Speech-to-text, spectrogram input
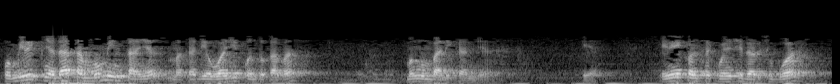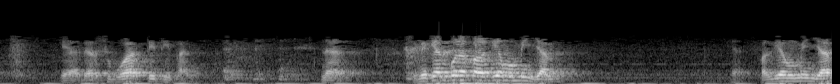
pemiliknya datang memintanya, maka dia wajib untuk apa? Mengembalikannya. Ya. Ini konsekuensi dari sebuah ya, dari sebuah titipan. Nah, demikian pula kalau dia meminjam, ya, kalau dia meminjam,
